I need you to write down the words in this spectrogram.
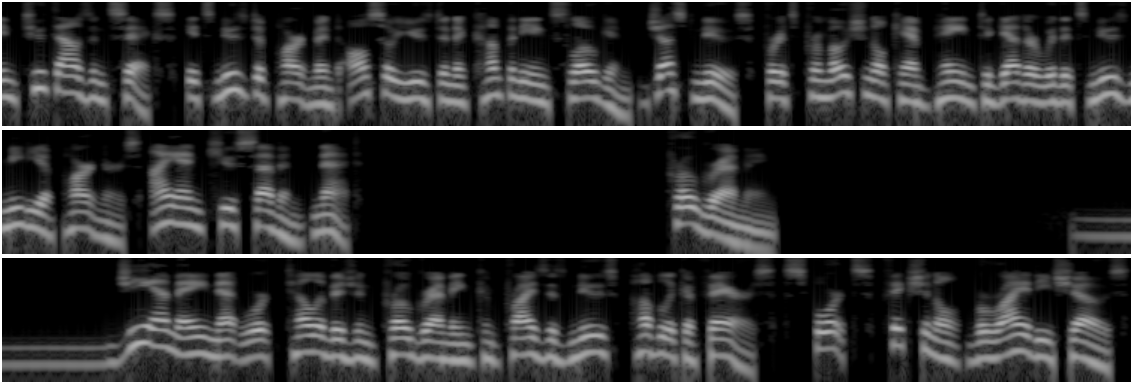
In 2006, its news department also used an accompanying slogan, Just News, for its promotional campaign together with its news media partners, INQ7, Net. Programming GMA network television programming comprises news, public affairs, sports, fictional, variety shows,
